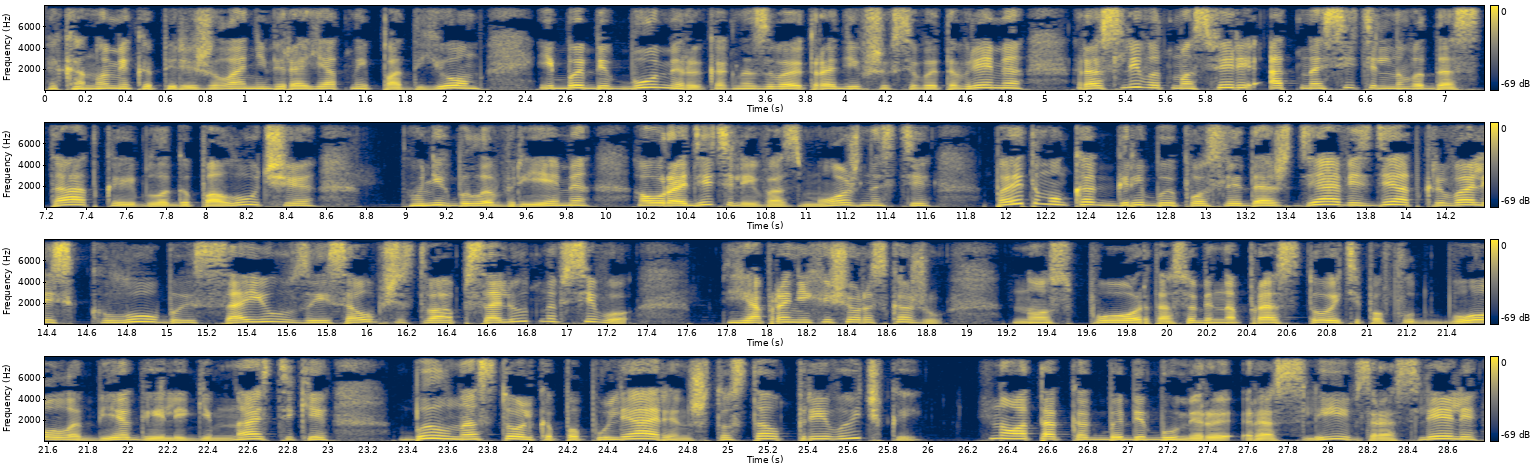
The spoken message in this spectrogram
Экономика пережила невероятный подъем, и бэби-бумеры, как называют родившихся в это время, росли в атмосфере относительного достатка и благополучия, у них было время, а у родителей возможности, поэтому, как грибы после дождя, везде открывались клубы, союзы и сообщества абсолютно всего — я про них еще расскажу. Но спорт, особенно простой, типа футбола, бега или гимнастики, был настолько популярен, что стал привычкой. Ну а так как бэби-бумеры росли, взрослели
